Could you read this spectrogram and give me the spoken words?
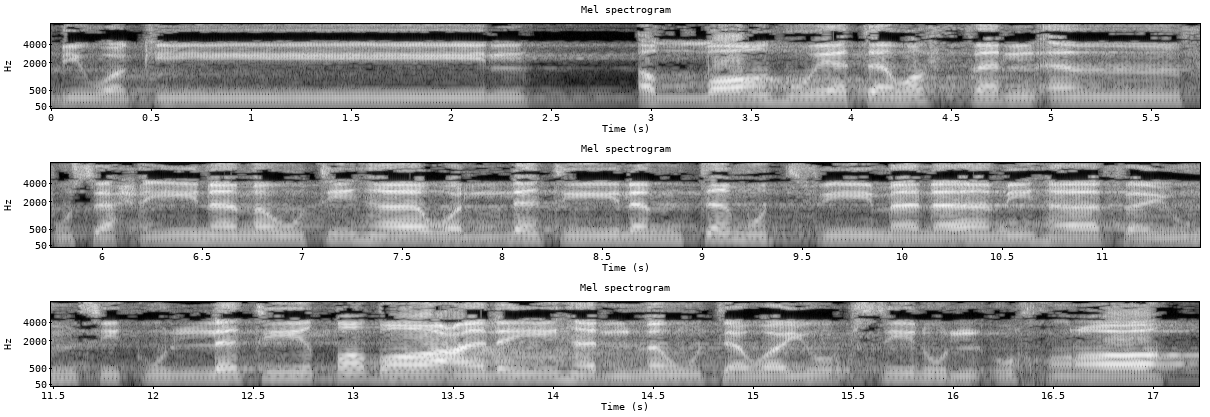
بِوَكِيلٍ. اللَّهُ يَتَوَفَّى الْأَنفُسَ حِينَ مَوْتِهَا وَالَّتِي لَمْ تَمُتْ فِي مَنَامِهَا فَيُمْسِكُ الَّتِي قَضَى عَلَيْهَا الْمَوْتَ وَيُرْسِلُ الْأُخْرَى.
